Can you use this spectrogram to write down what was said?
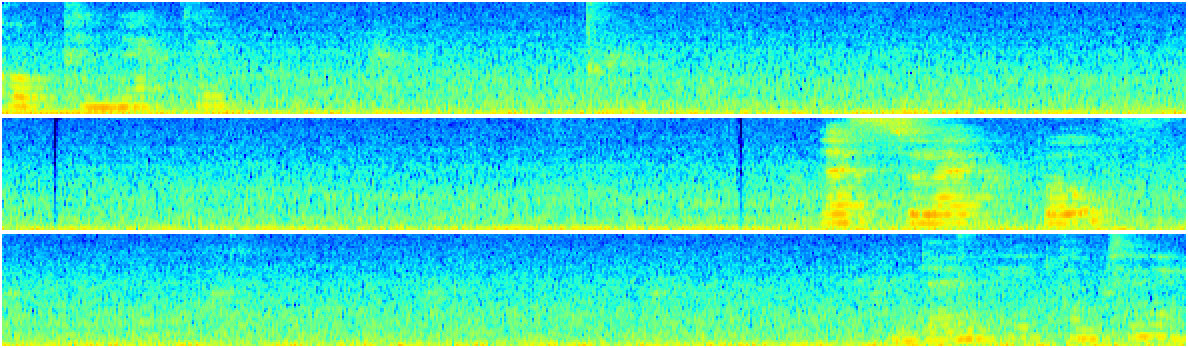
go connected. Let's select both. And then hit continue.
